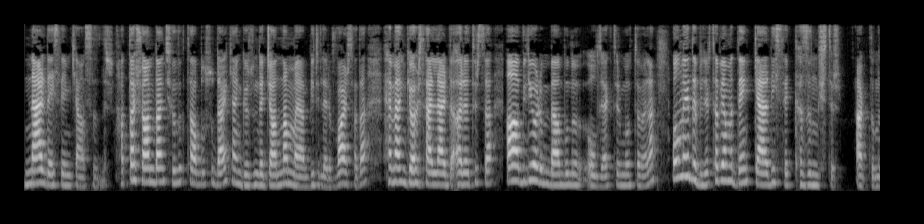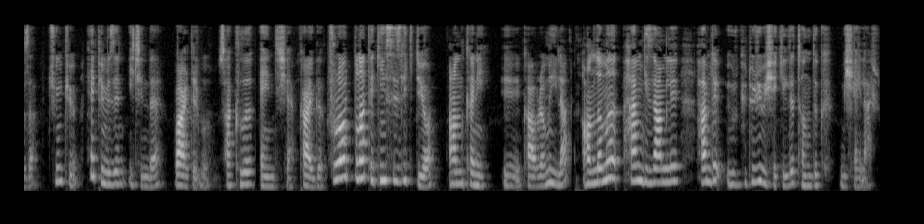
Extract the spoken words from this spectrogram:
neredeyse imkansızdır. Hatta şu an ben çığlık tablosu derken gözünde canlanmayan birileri varsa da hemen görsellerde aratırsa aa biliyorum ben bunu olacaktır muhtemelen. Olmaya da bilir tabii ama denk geldiyse kazınmıştır aklımıza. Çünkü hepimizin içinde vardır bu saklı endişe, kaygı. Freud buna tekinsizlik diyor. Uncanny e, kavramıyla anlamı hem gizemli hem de ürkütücü bir şekilde tanıdık bir şeyler.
